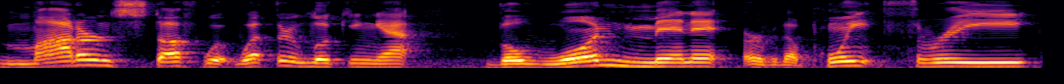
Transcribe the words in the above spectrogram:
modern stuff with what they're looking at, the one minute or the point three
